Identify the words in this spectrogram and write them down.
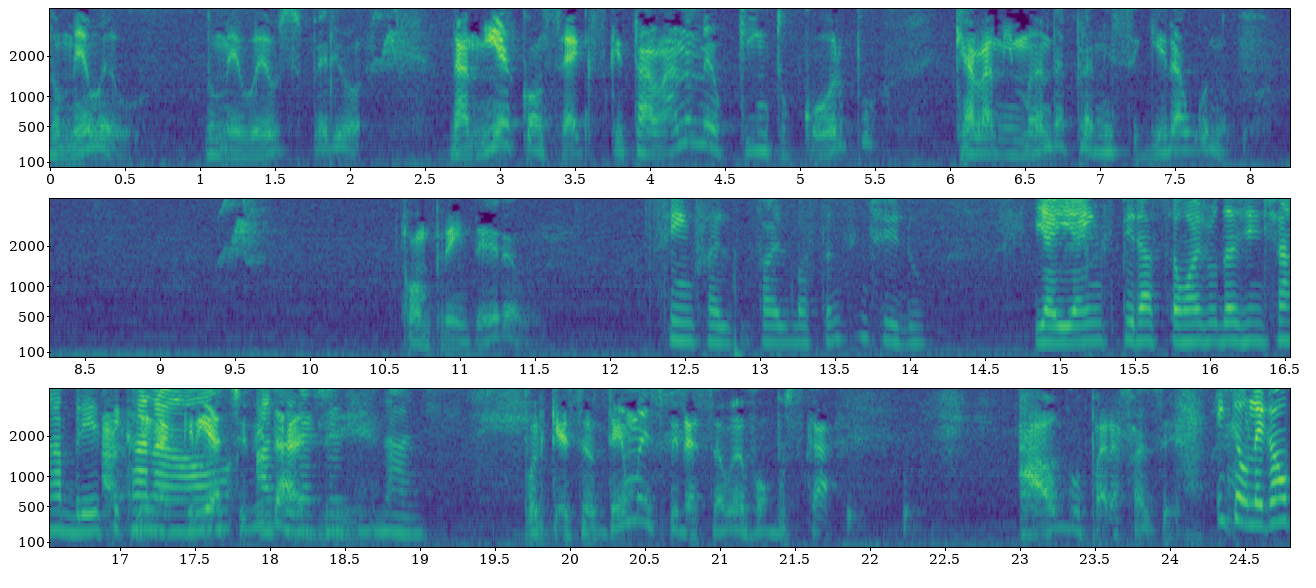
do meu eu, do meu eu superior, da minha consciência que está lá no meu quinto corpo, que ela me manda para me seguir algo novo. Compreenderam? Sim, faz, faz bastante sentido. E aí a inspiração ajuda a gente a abrir esse A canal. criatividade. A ter a criatividade. Porque se eu tenho uma inspiração, eu vou buscar algo para fazer. Então, legal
